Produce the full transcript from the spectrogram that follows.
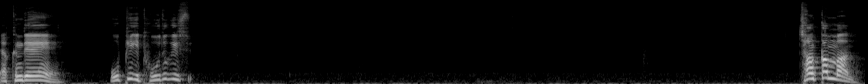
야, 근데 오픽이 도둑일 수 잠깐만.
